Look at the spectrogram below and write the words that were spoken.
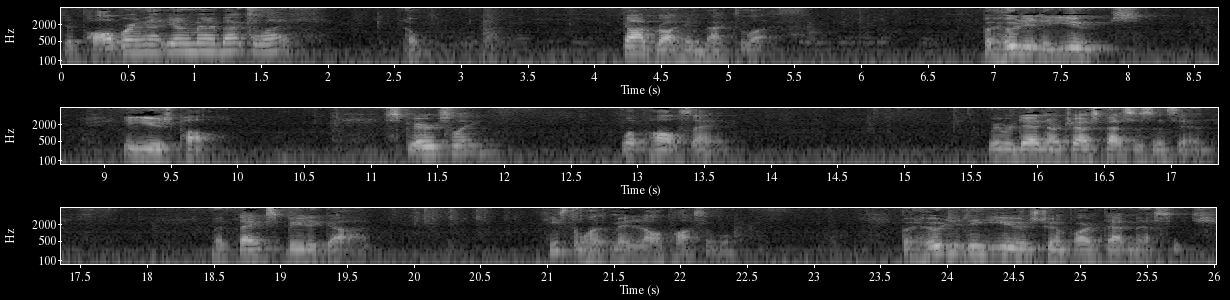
Did Paul bring that young man back to life? Nope. God brought him back to life. But who did he use? He used Paul. Spiritually, what Paul's saying. We were dead in our trespasses and sin. But thanks be to God. He's the one that made it all possible. But who did he use to impart that message?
